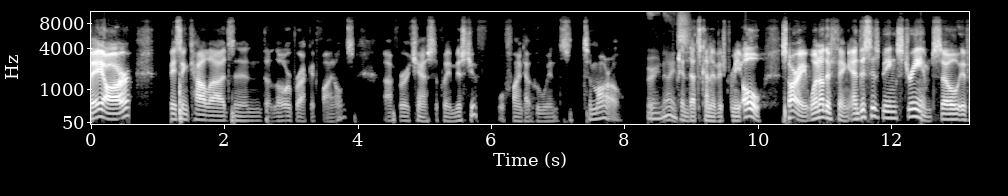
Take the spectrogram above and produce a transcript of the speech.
They are facing Cal Lads in the lower bracket finals uh, for a chance to play Mischief. We'll find out who wins tomorrow. Very nice. And that's kind of it for me. Oh, sorry, one other thing. And this is being streamed. So if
